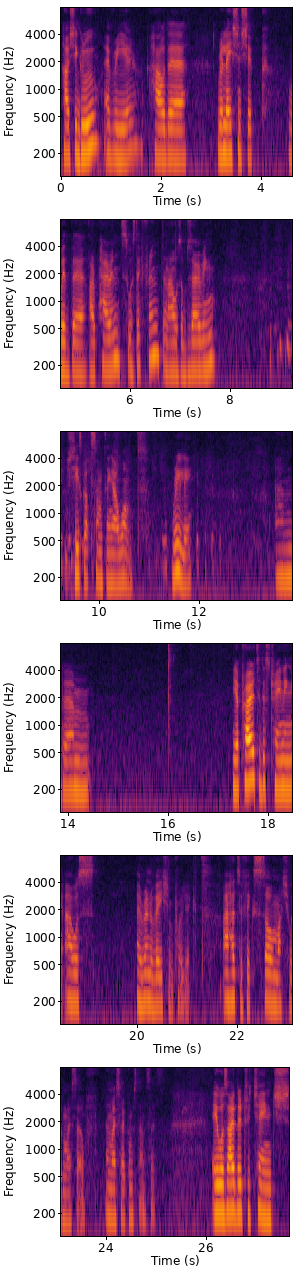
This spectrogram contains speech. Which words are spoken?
how she grew every year, how the relationship with the, our parents was different and I was observing she's got something I want, really. And um, yeah, prior to this training I was a renovation project. I had to fix so much with myself and my circumstances. It was either to change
